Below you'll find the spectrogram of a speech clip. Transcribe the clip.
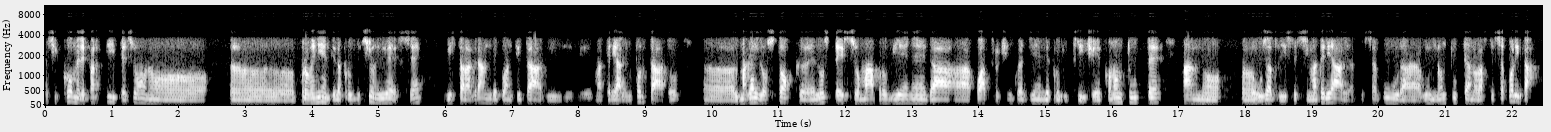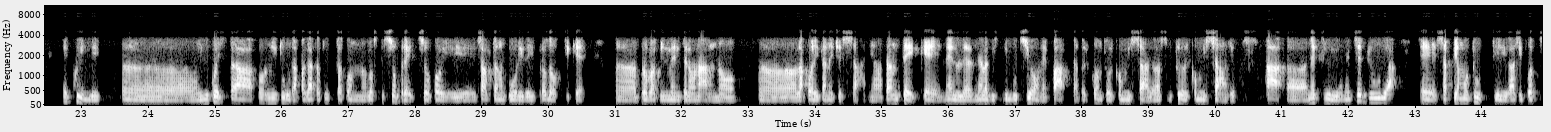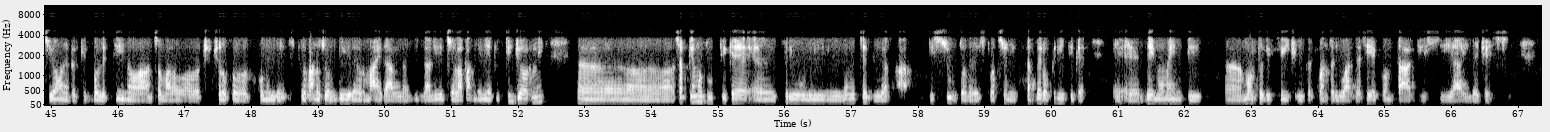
siccome le partite sono eh, provenienti da produzioni diverse, vista la grande quantità di materiale importato, magari lo stock è lo stesso ma proviene da 4-5 aziende produttrici, ecco non tutte hanno eh, usato gli stessi materiali, la stessa cura, quindi non tutte hanno la stessa qualità. E quindi eh, in questa fornitura pagata tutta con lo stesso prezzo poi saltano fuori dei prodotti che eh, probabilmente non hanno eh, la qualità necessaria, tant'è che nel, nella distribuzione fatta per conto del commissario, della struttura del commissario a, uh, nel Friuli Venezia Giulia, eh, sappiamo tutti la situazione perché il bollettino insomma, lo, ce, lo, dire, ce, lo, fanno sorbire ormai dal, dall'inizio della pandemia tutti i giorni, eh, sappiamo tutti che eh, il Friuli Venezia Giulia ha vissuto delle situazioni davvero critiche e dei momenti eh, molto difficili per quanto riguarda sia i contagi sia i decessi.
